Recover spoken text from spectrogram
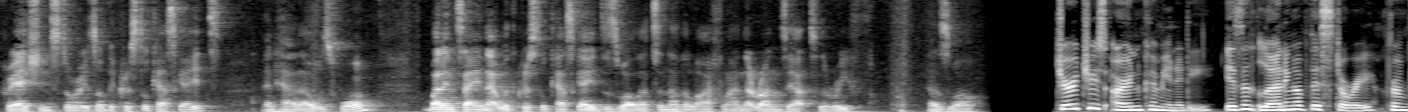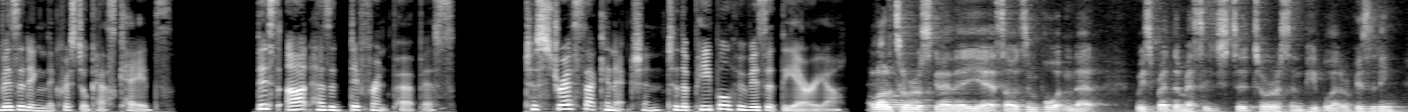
creation stories of the Crystal Cascades and how that was formed. But in saying that, with Crystal Cascades as well, that's another lifeline that runs out to the reef as well. Juritu's own community isn't learning of this story from visiting the Crystal Cascades. This art has a different purpose to stress that connection to the people who visit the area. A lot of tourists go there, yeah, so it's important that we spread the message to tourists and people that are visiting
